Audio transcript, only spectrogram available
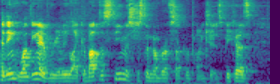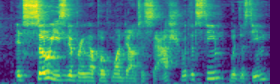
I think one thing I really like about this team is just the number of Sucker Punches, because it's so easy to bring a Pokemon down to Sash with this team. With this team,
